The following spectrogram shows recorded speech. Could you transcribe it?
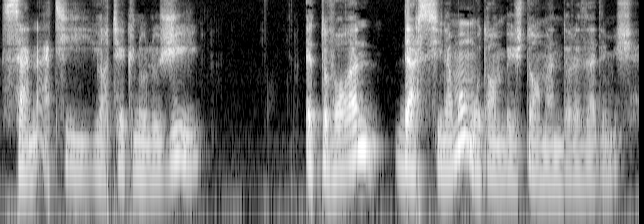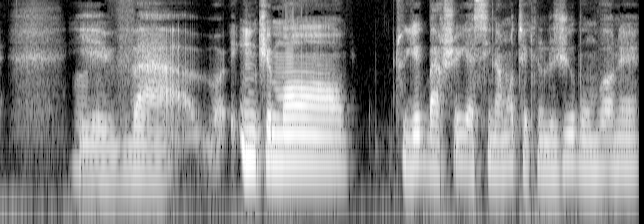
صنعتی یا تکنولوژی اتفاقا در سینما مدام بهش دامن داره زده میشه. و اینکه ما تو یک بخشی از سینما تکنولوژی رو به عنوان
